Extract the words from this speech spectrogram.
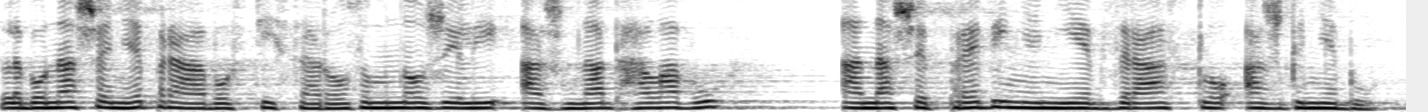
lebo naše neprávosti sa rozmnožili až nad hlavu a naše previnenie vzrástlo až k nebu.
